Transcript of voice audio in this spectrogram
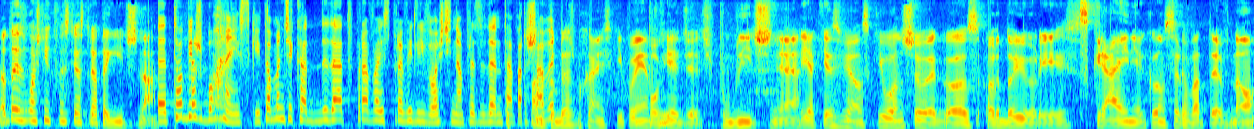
no to jest właśnie kwestia strategiczna. E, Tobiasz Bocheński, to będzie kandydat Prawa i Sprawiedliwości na prezydenta Pan Warszawy. Tobiasz Buchański powinien powiedzieć publicznie, jakie związki łączyły go z Ordo Juris, skrajnie konserwatywną,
